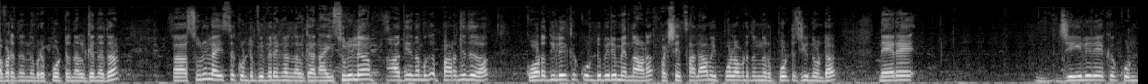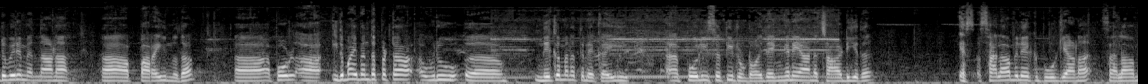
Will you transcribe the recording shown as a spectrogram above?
അവിടെ നിന്നും റിപ്പോർട്ട് നൽകുന്നത്. സുനിൽ ഐസക് കൊണ്ട് വിവരങ്ങൾ നൽകാനായി. സുനിൽ ആദ്യം നമുക്ക് പറഞ്ഞത് കോടതിയിലേക്ക് കൊണ്ടുവരുമെന്നാണ്. പക്ഷേ സലാം ഇപ്പോൾ അവിടെ നിന്ന് റിപ്പോർട്ട് ചെയ്യുന്നുണ്ട്. നേരെ ജയിലിലേക്ക് കൊണ്ടുവരുമെന്നാണ് പറയുന്നത്. അപ്പോൾ ഇതുമായി ബന്ധപ്പെട്ട ഒരു നിഗമനത്തിലേക്ക് ഈ പോലീസ് എത്തിയിട്ടുണ്ടോ? ഇതെങ്ങനെയാണ് ചാടിയത്? എസ് സലാമിലേക്ക് പോവുകയാണ്. സലാം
